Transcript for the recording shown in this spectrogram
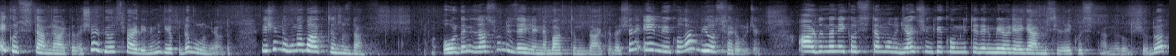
Ekosistemde arkadaşlar biyosfer dediğimiz yapıda bulunuyordu. Ve şimdi buna baktığımızda organizasyon düzeylerine baktığımızda arkadaşlar en büyük olan biyosfer olacak. Ardından ekosistem olacak çünkü komünitelerin bir araya gelmesiyle ekosistemler oluşuyordu.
